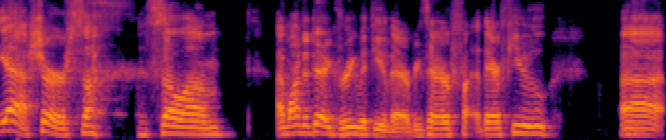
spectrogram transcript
Yeah, sure. So, so um, I wanted to agree with you there because there are there are a few uh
